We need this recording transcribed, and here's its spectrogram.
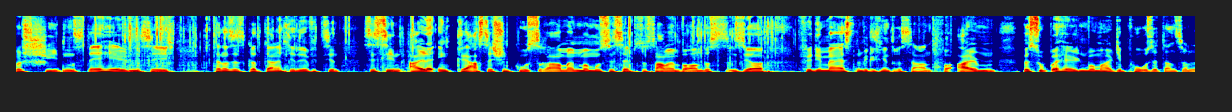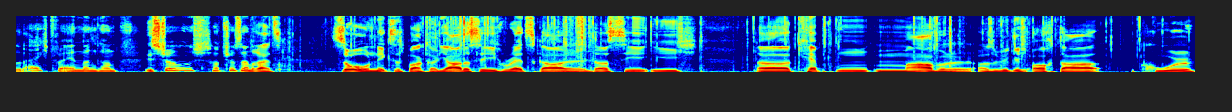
verschiedenste Helden, sehe ich. Ich kann das jetzt gerade gar nicht identifizieren. Sie sind alle in klassischen Gussrahmen, man muss sie selbst zusammenbauen. Das ist ja für die meisten wirklich interessant. Vor allem bei Superhelden, wo man halt die Pose dann so leicht verändern kann, ist schon, hat schon seinen Reiz. So, nächstes Backerl. Ja, da sehe ich Red Skull. Da sehe ich äh, Captain Marvel. Also wirklich auch da cool.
